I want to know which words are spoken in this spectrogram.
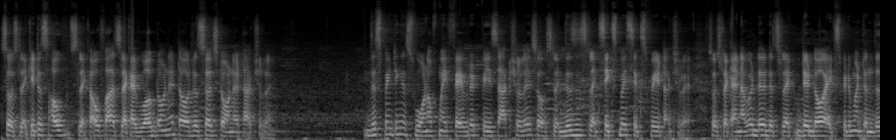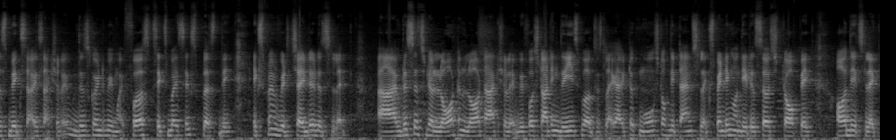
So it's like it is how it's like how far it's like I worked on it or researched on it actually. This painting is one of my favorite piece actually. So it's like this is like six by six feet actually. So it's like I never did it's like did or experiment in this big size actually. This is going to be my first six by six plus the experiment which I did is like uh, I've researched a lot and lot actually before starting these works. It's like I took most of the times like spending on the research topic or it's like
